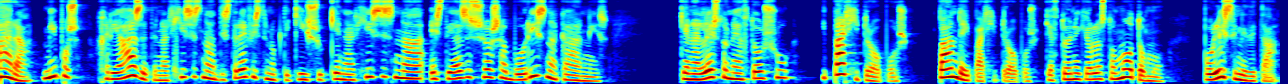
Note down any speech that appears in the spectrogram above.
Άρα, μήπως χρειάζεται να αρχίσεις να αντιστρέφεις την οπτική σου και να αρχίσεις να εστιάζεις σε όσα μπορείς να κάνεις και να λες στον εαυτό σου υπάρχει τρόπος, πάντα υπάρχει τρόπος και αυτό είναι και όλα στο μότο μου, πολύ συνειδητά.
